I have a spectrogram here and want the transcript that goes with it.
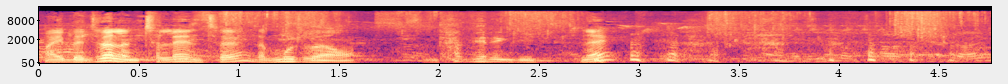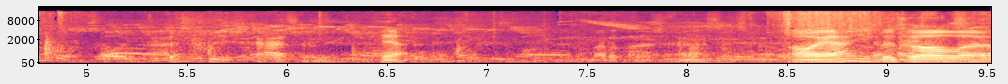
Maar je bent wel een talent, hè? Dat moet wel. Dat weet ik niet. Nee? Dat is goede schaatsen. Ja. Oh ja, je bent wel... eh,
